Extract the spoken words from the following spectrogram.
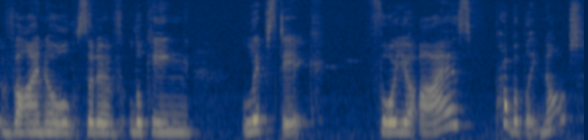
vinyl sort of looking lipstick for your eyes? Probably not.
